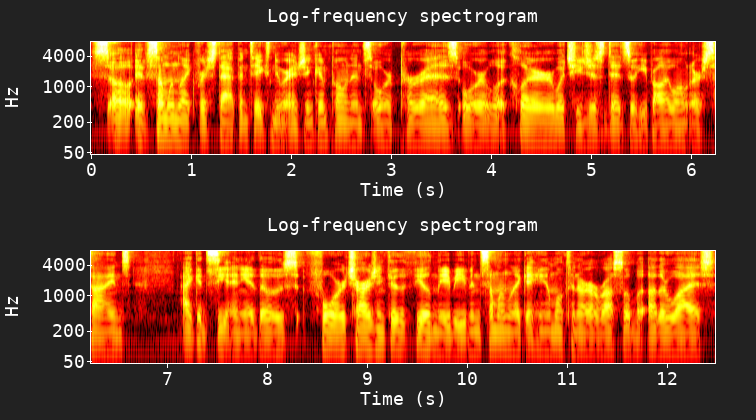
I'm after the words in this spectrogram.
So if someone like Verstappen takes newer engine components, or Perez or Leclerc, which he just did, so he probably won't, or Sainz, I could see any of those four charging through the field, maybe even someone like a Hamilton or a Russell, but otherwise,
